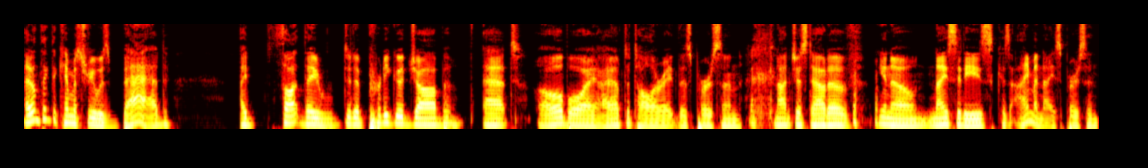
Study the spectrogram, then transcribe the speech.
I don't think the chemistry was bad. I thought they did a pretty good job at oh boy, I have to tolerate this person, not just out of, you know, niceties cuz I'm a nice person,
